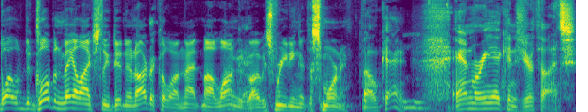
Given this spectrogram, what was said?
Well, the Globe and Mail actually did an article on that not long ago. I was reading it this morning. Okay. Anne Marie Aikins, your thoughts?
